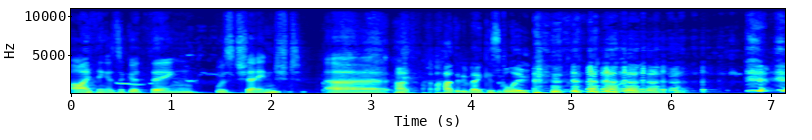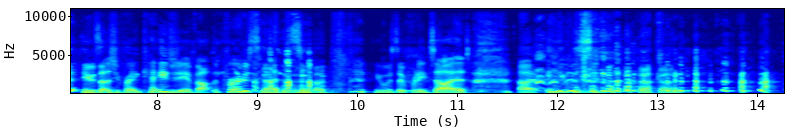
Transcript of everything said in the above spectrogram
I think is a good thing was changed. Uh, How, how did he make his glue? he was actually very cagey about the process. but he was also pretty tired. Uh, he was.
